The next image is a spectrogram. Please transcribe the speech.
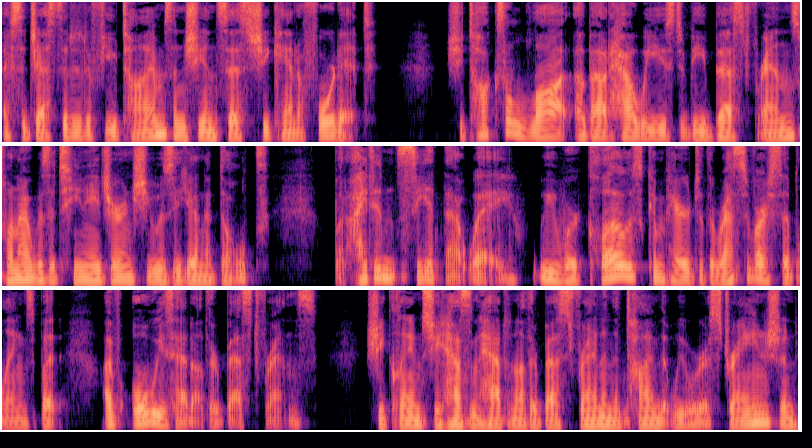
I've suggested it a few times and she insists she can't afford it. She talks a lot about how we used to be best friends when I was a teenager and she was a young adult, but I didn't see it that way. We were close compared to the rest of our siblings, but I've always had other best friends. She claims she hasn't had another best friend in the time that we were estranged and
